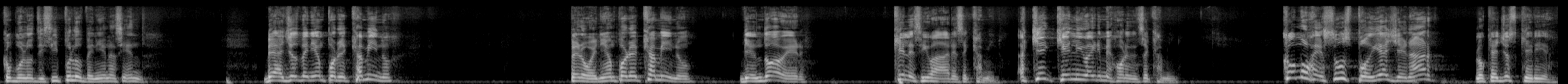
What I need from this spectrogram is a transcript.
como los discípulos venían haciendo. Vea, ellos venían por el camino pero venían por el camino viendo a ver qué les iba a dar ese camino. ¿A quién, quién le iba a ir mejor en ese camino? ¿Cómo Jesús podía llenar lo que ellos querían?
